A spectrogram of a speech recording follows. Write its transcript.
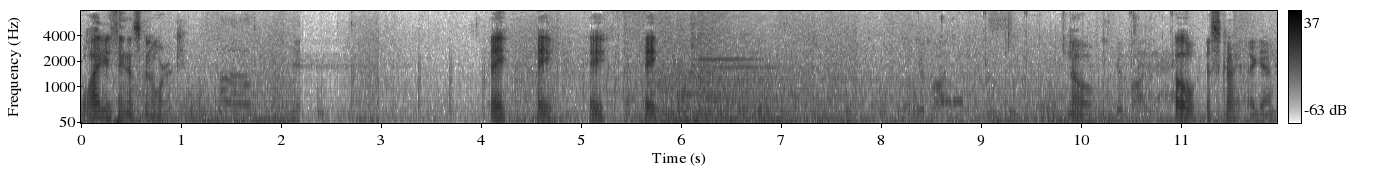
Why do you think that's gonna work? Hey, hey, hey, hey. No. Oh, this guy, again.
